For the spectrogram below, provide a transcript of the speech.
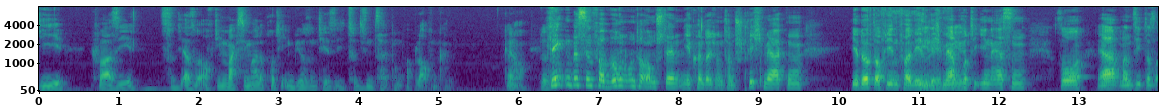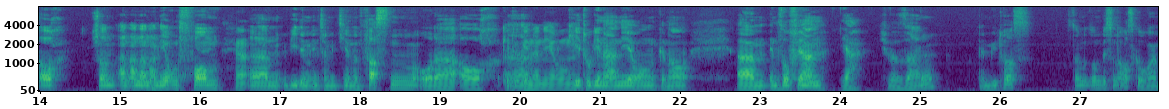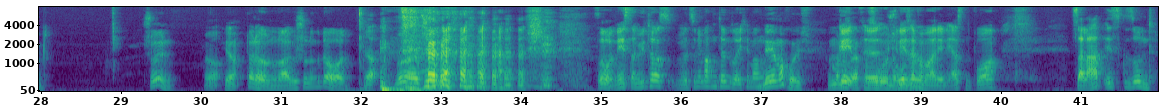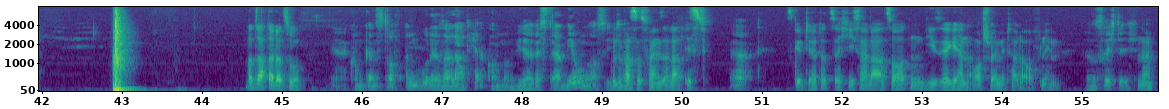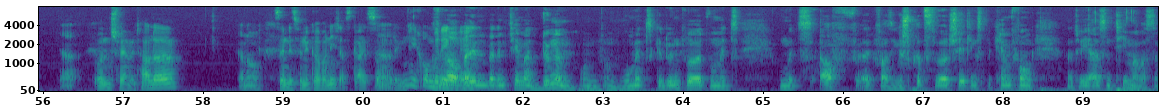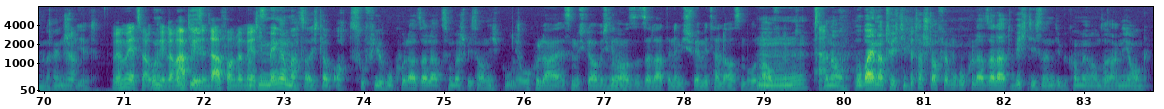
die quasi zu, also auf die maximale Proteinbiosynthese, die zu diesem Zeitpunkt ablaufen kann. Genau. Klingt ein bisschen verwirrend unter Umständen. Ihr könnt euch unterm Strich merken, ihr dürft auf jeden Fall Viel, wesentlich mehr viel. Protein essen. So, ja, man sieht das auch schon an anderen Ernährungsformen, Ja. ähm, wie dem intermittierenden Fasten oder auch Ketogene Ernährung. äh, ketogene Ernährung, genau. Ähm, insofern, ja, ich würde sagen, der Mythos ist damit so ein bisschen ausgeräumt. Schön. Ja, ja. Das hat aber nur eine halbe Stunde gedauert. ja nur eine halbe Stunde. So, nächster Mythos. Willst du den machen, Tim? Soll ich den machen? Nee, mach ruhig. Wenn man Okay, das einfach äh, so in ich lese einfach mal den ersten vor. Salat ist gesund. Was sagt er dazu? ja, kommt ganz drauf an, wo der Salat herkommt und wie der Rest der Ernährung aussieht. Und was das für ein Salat ist. Ja, Es gibt ja tatsächlich Salatsorten, die sehr gerne auch Schwermetalle aufnehmen. das ist richtig. Ne? Ja, Und Schwermetalle genau. sind jetzt für den Körper nicht das Geilste Ja. unbedingt. Nicht Wir sind unbedingt. auch bei dem, bei dem Thema Düngen und, und womit gedüngt wird, womit, womit auf äh, quasi gespritzt wird, Schädlingsbekämpfung. Natürlich alles ein Thema, was damit reinspielt. Wenn wir jetzt mal, okay, Und- mal abgesehen die- davon, wenn wir Und die jetzt. Menge macht es auch. Ich glaube, auch zu viel Rucola-Salat zum Beispiel ist auch nicht gut. Der Rucola ist nämlich, glaube ich, So. genauso ein Salat, der nämlich Schwermetalle aus dem Boden Mhm, aufnimmt. Ah. Genau. Wobei natürlich die Bitterstoffe im Rucola-Salat wichtig sind. Die bekommen wir in unserer Ernährung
